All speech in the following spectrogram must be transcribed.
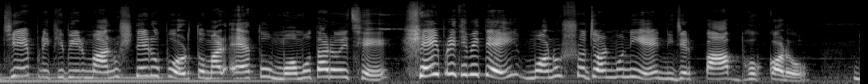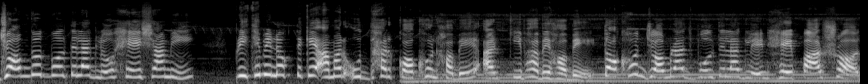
যে পৃথিবীর মানুষদের উপর তোমার এত মমতা রয়েছে, সেই পৃথিবীতেই মনুষ্য জন্ম নিয়ে নিজের পাপ ভোগ করো। যমদূত বলতে লাগল, হে স্বামী পৃথিবী লোক থেকে আমার উদ্ধার কখন হবে আর কীভাবে হবে? তখন যমরাজ বলতে লাগলেন, হে পার্ষদ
